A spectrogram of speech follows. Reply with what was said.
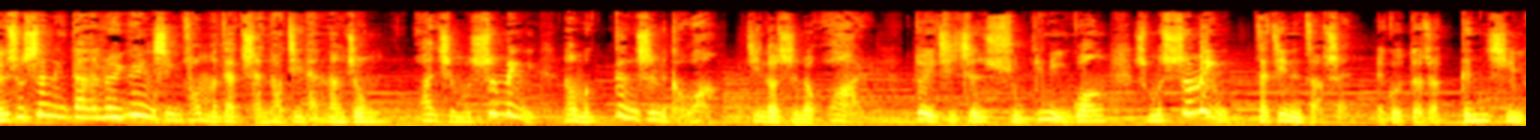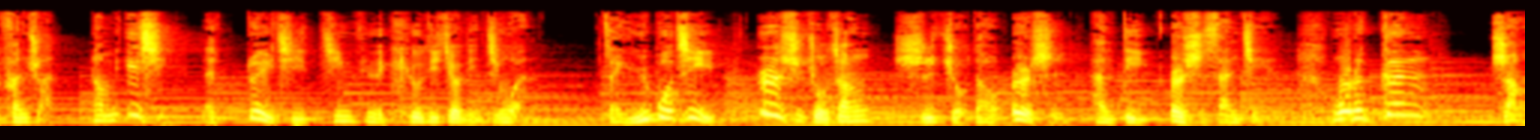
恳求圣灵大大的运行，充满在晨祷祭坛当中，唤醒我们生命，让我们更深的渴望进到神的话语，对齐神属天的眼光，使我们生命在今天早晨能够得到更新与翻转。让我们一起来对齐今天的 QT 焦点经文，在余伯记二十九章十九到二十和第二十三节，我的根长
